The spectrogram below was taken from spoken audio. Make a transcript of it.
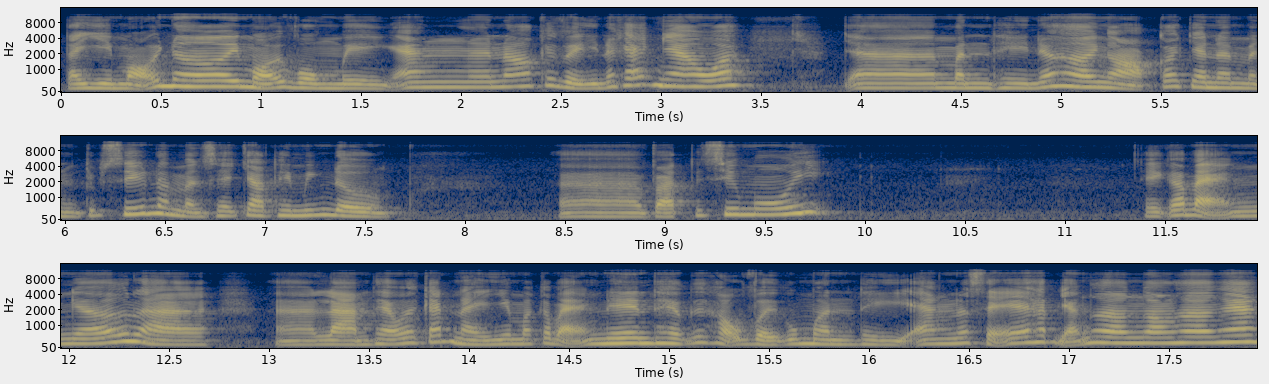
Tại vì mỗi nơi mỗi vùng miền ăn nó cái vị nó khác nhau á. À, mình thì nó hơi ngọt có cho nên mình chút xíu là mình sẽ cho thêm miếng đường à, và tí xíu muối. Thì các bạn nhớ là à, làm theo cái cách này nhưng mà các bạn nêm theo cái khẩu vị của mình thì ăn nó sẽ hấp dẫn hơn ngon hơn ha.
